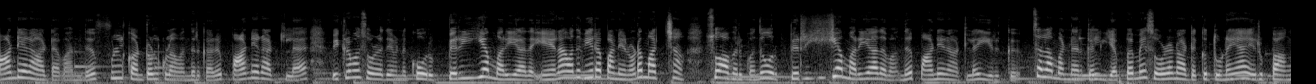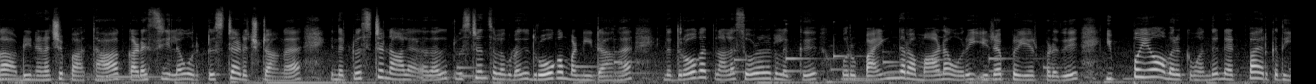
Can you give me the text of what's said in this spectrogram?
பாண்டிய நாட்டை வந்து ஃபுல் கண்ட்ரோல்குள்ளே வந்திருக்காரு. பாண்டிய நாட்டில் விக்ரம சோழதேவனுக்கு ஒரு பெரிய மரியாதை. ஏன்னா வந்து வீரபாண்டியனோட மச்சான். ஸோ அவருக்கு வந்து ஒரு பெரிய மரியாதை வந்து பாண்டிய நாட்டில் இருக்குது சில மன்னர்கள் எப்பவுமே சோழ நாட்டுக்கு துணையாக இருப்பாங்க அப்படின்னு நினச்சி பார்த்தா கடைசியில் ஒரு ட்விஸ்ட் அடிச்சுட்டாங்க. இந்த ட்விஸ்ட்டுனால அதாவது ட்விஸ்ட்னு சொல்லக்கூடாது துரோகம் பண்ணிட்டாங்க. இந்த துரோகத்தினால சோழர்களுக்கு ஒரு பயங்கரமான ஒரு இழப்பு ஏற்படுது. இப்போயும் அவருக்கு வந்து நெட்பாக இருக்கிறது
